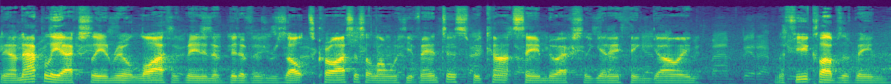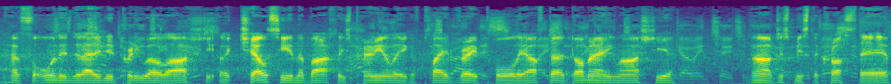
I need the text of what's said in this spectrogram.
Now Napoli actually in real life have been in a bit of a results crisis along with Juventus. We can't seem to actually get anything going. And a few clubs have been have fallen into that who did pretty well last year. Like Chelsea in the Barclays Premier League have played very poorly after dominating last year. Oh, I've just missed the cross there.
